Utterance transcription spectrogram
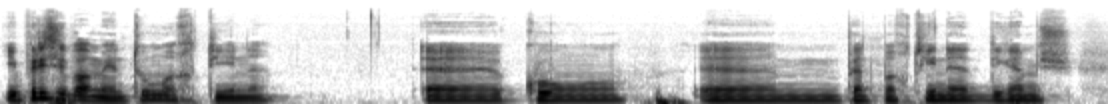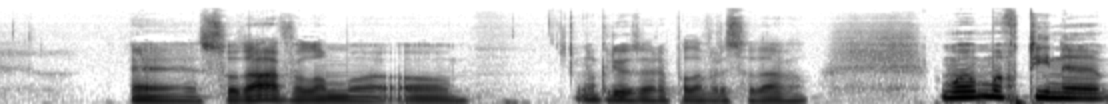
E principalmente uma rotina uh, com uh, uma rotina, digamos, uh, saudável, ou, uma, ou, não queria usar a palavra saudável, uma, uma rotina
